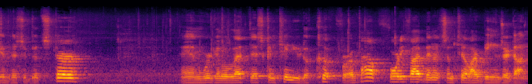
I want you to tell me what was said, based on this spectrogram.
give this a good stir. And we're gonna let this continue to cook for about 45 minutes until our beans are done.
